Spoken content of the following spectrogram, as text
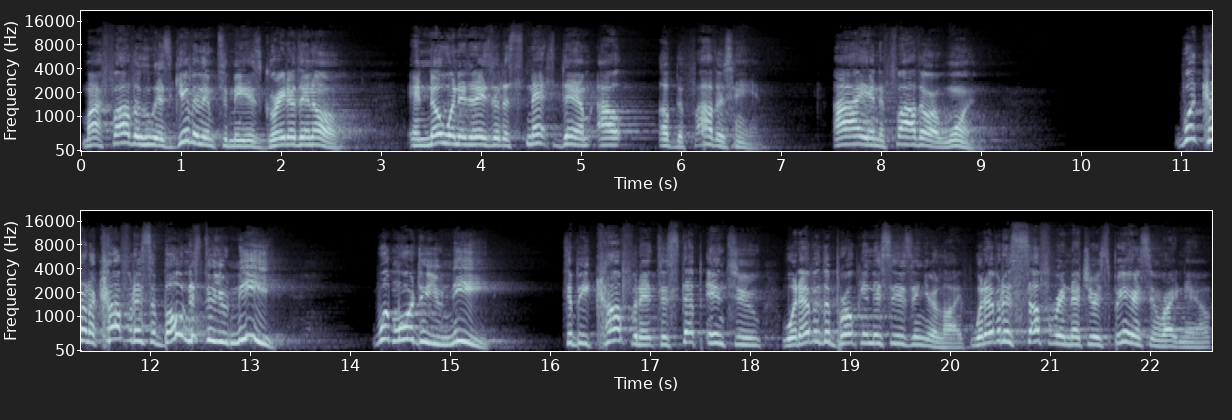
My Father who has given them to me is greater than all. And no one is able to snatch them out of the Father's hand. I and the Father are one. What kind of confidence and boldness do you need? What more do you need? to be confident to step into whatever the brokenness is in your life, whatever the suffering that you're experiencing right now,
